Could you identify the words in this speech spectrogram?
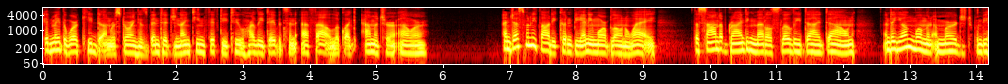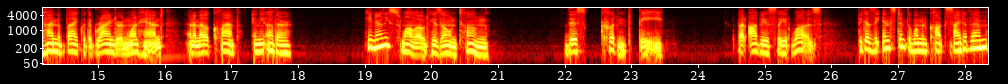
It made the work he'd done restoring his vintage 1952 Harley Davidson FL look like amateur hour. And just when he thought he couldn't be any more blown away, the sound of grinding metal slowly died down, and a young woman emerged from behind the bike with a grinder in one hand and a metal clamp in the other. He nearly swallowed his own tongue. This couldn't be. But obviously it was, because the instant the woman caught sight of them,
